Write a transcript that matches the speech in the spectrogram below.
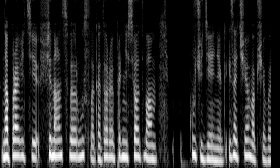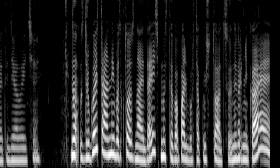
направите в финансовое русло, которое принесет вам кучу денег. И зачем вообще вы это делаете? Ну, с другой стороны, вот кто знает, да, если мы с тобой попали бы в такую ситуацию, наверняка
